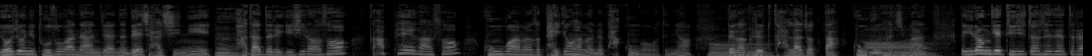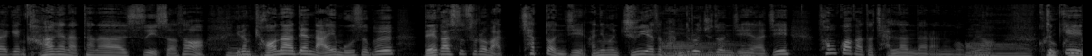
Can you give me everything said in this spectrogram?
여전히 도서관에 앉아 있는 내 자신이 네. 받아들이기 싫어서 카페에 가서 공부하면서 배경화면을 바꾼 거거든요. 어. 내가 그래도 달라졌다 공부는 하지만 그러니까 이런 게 디지털 세대들에겐 강하게 나타날 수 있어서 음. 이런 변화된 나의 모습을 내가 스스로 찾던지 아니면 주위에서 만들어 주던지 해야지 성과가 더 잘 난다라는 거고요. 아, 특히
